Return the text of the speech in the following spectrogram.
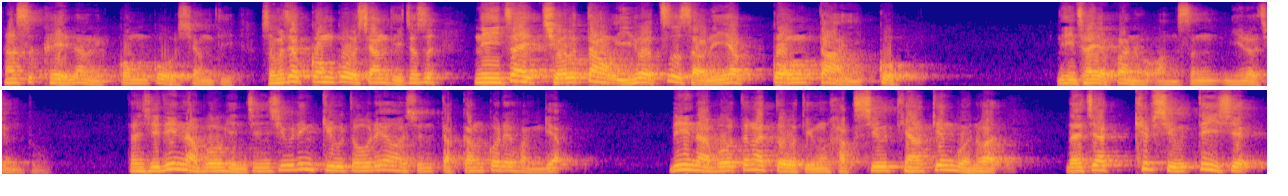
它是可以让你功过相抵。什么叫功过相抵？就是你在求道以后，至少你要功大于过，你才有办法往生弥勒净土。但是你若无认真修，你求道了时，逐工搁咧犯业。你若无等下道场学修听经文法，来遮吸收知识，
